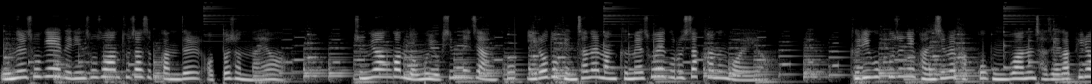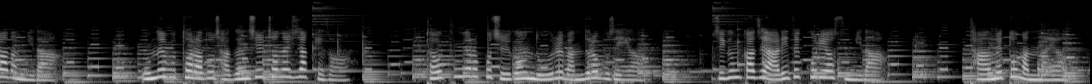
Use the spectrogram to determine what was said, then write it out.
오늘 소개해드린 소소한 투자 습관들 어떠셨나요? 중요한 건 너무 욕심내지 않고 잃어도 괜찮을 만큼의 소액으로 시작하는 거예요. 그리고 꾸준히 관심을 갖고 공부하는 자세가 필요하답니다. 오늘부터라도 작은 실천을 시작해서 더욱 풍요롭고 즐거운 노후를 만들어 보세요. 지금까지 아리드 콜이었습니다. 다음에 또 만나요.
